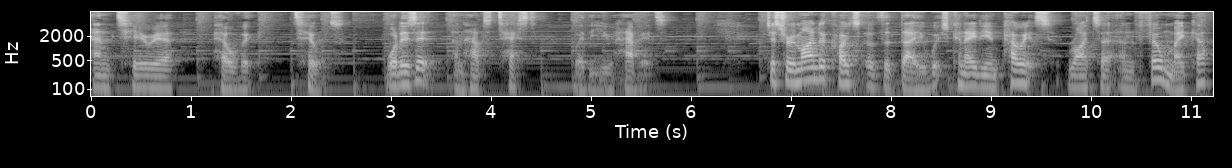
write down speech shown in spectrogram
anterior pelvic tilt. What is it and how to test whether you have it? Just a reminder quote of the day which Canadian poet, writer, and filmmaker,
